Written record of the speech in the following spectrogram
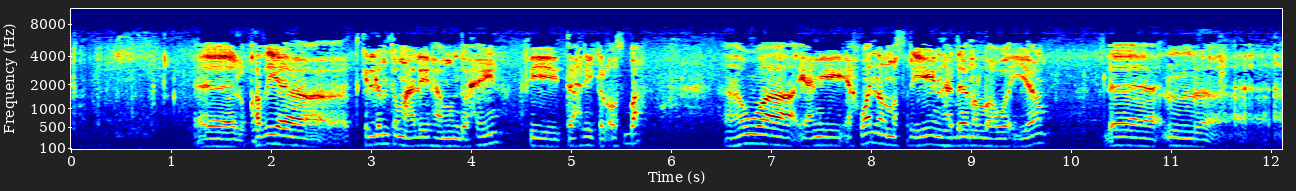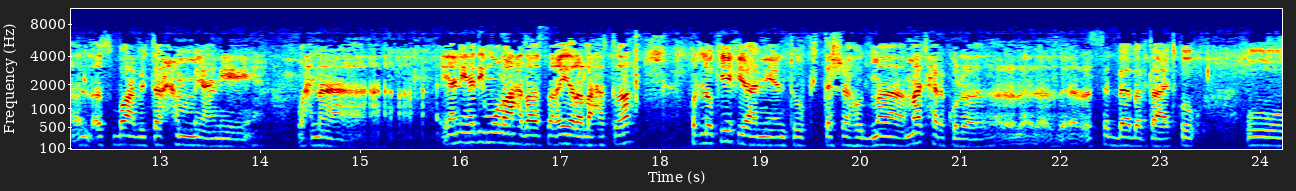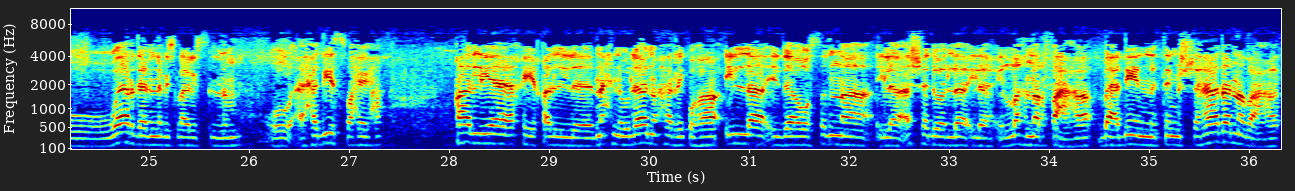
آه، القضية تكلمتم عليها منذ حين في تحريك الأصبع. هو يعني إخواننا المصريين هدانا الله ال- الأصبع بتاعهم يعني وإحنا يعني هذه ملاحظة صغيرة لاحظتها. قلت له كيف يعني أنتم في التشهد؟ ما ما تحركوا ال- ال- السبابة بتاعتكم. ووارد عن النبي صلى الله عليه وسلم وأحاديث صحيحة. قال يا أخي قال نحن لا نحركها إلا إذا وصلنا إلى أشهد أن لا إله إلا الله نرفعها. بعدين نتم الشهادة نضعها.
